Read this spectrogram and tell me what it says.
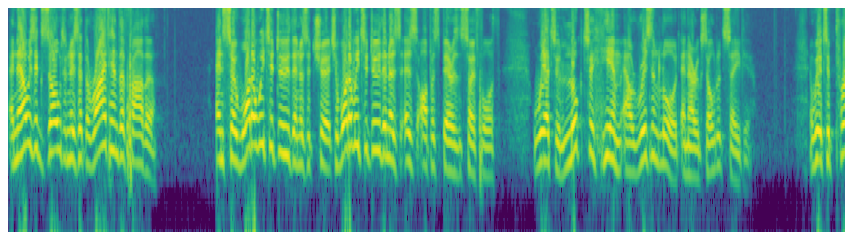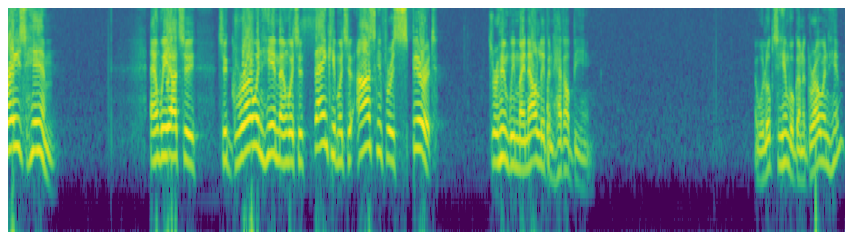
And now He's exalted and is at the right hand of the Father. And so, what are we to do then as a church? And what are we to do then as, as office bearers and so forth? We are to look to Him, our risen Lord and our exalted Savior. And we are to praise Him. And we are to, to grow in Him and we're to thank Him. We're to ask Him for His Spirit through whom we may now live and have our being. And we'll look to Him, we're going to grow in Him.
